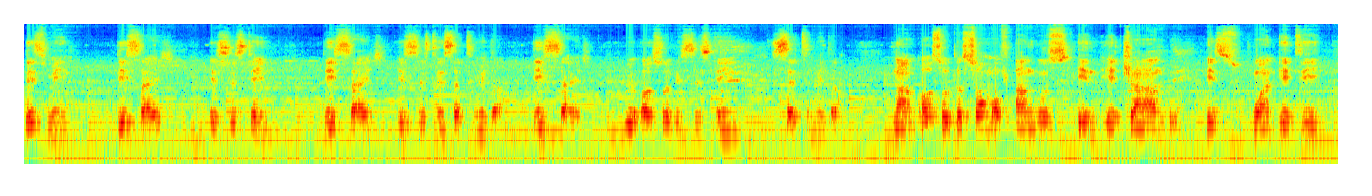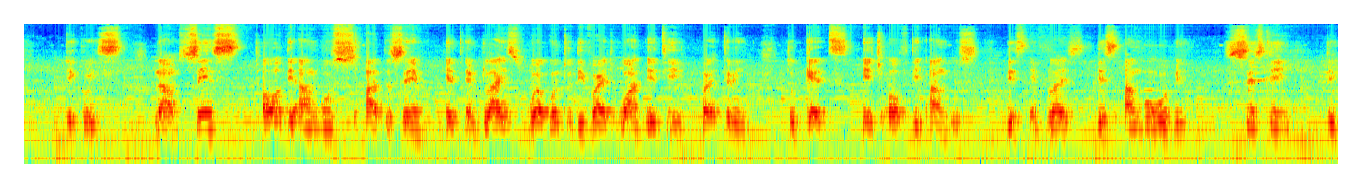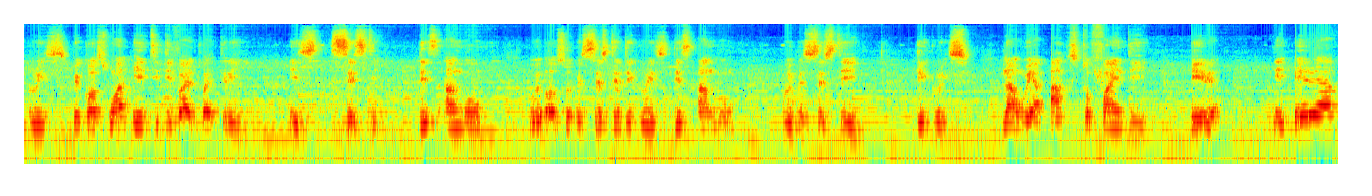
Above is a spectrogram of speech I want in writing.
This means this side is 16, this side is 16 centimeter, this side will also be 16 centimeter. Now, also the sum of angles in a triangle is 180 degrees. Now, since all the angles are the same, it implies we are going to divide 180 by 3 to get each of the angles. This implies this angle will be 60 degrees because 180 divided by 3 is 60. This angle will also be 60 degrees. This angle will be 60 degrees. Now we are asked to find the area. The area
